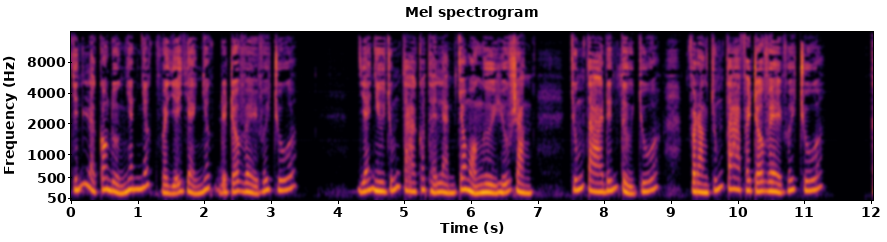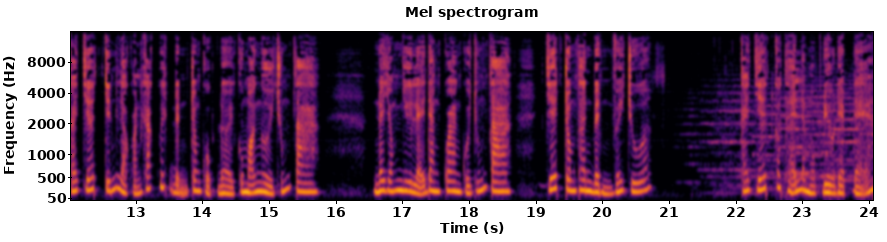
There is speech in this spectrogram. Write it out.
chính là con đường nhanh nhất và dễ dàng nhất để trở về với Chúa. Giá như chúng ta có thể làm cho mọi người hiểu rằng chúng ta đến từ Chúa và rằng chúng ta phải trở về với Chúa. Cái chết chính là khoảnh khắc quyết định trong cuộc đời của mỗi người chúng ta. Nó giống như lễ đăng quang của chúng ta, chết trong thanh bình với Chúa. Cái chết có thể là một điều đẹp đẽ,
